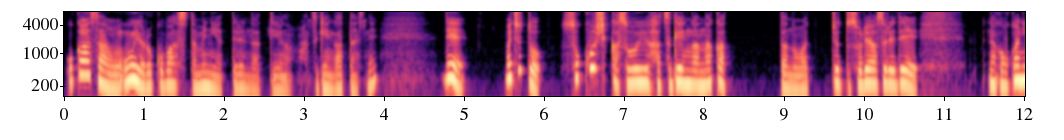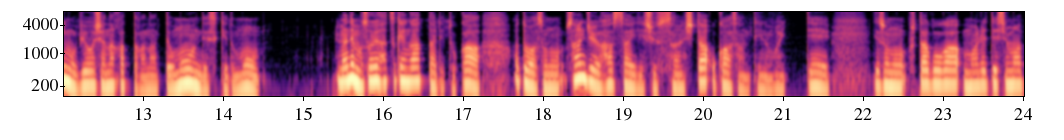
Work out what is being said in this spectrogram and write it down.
お母さんを喜ばすためにやってるんだっていうような発言があったんですね。で、まあ、ちょっとそこしかそういう発言がなかったのはちょっとそれはそれでなんか他にも描写なかったかなって思うんですけども。まあでもそういう発言があったりとかあとはその38歳で出産したお母さんっていうのがいてでその双子が生まれてしまっ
